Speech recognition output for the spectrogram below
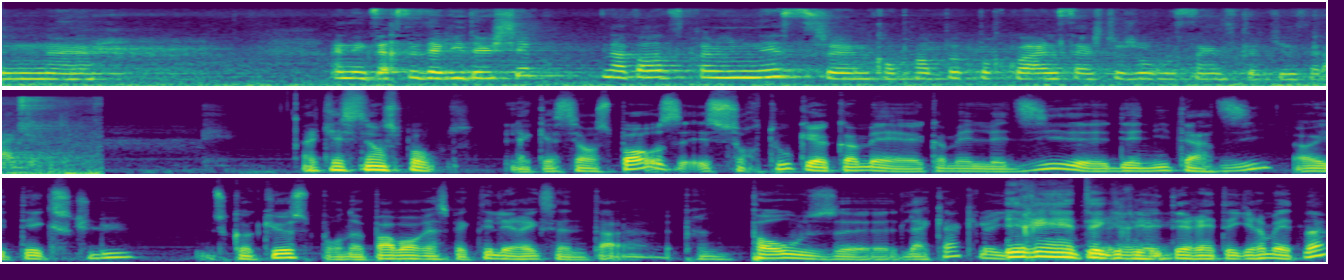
une, euh, un exercice de leadership de la part du premier ministre. Je ne comprends pas pourquoi elle siège toujours au sein du caucus de la CAQ. La question se pose. La question se pose, et surtout que, comme elle, comme elle l'a dit, Denis Tardy a été exclu du caucus pour ne pas avoir respecté les règles sanitaires. Il a pris une pause euh, de la CAQ. là. Il a- réintégré. Il a été réintégré maintenant.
